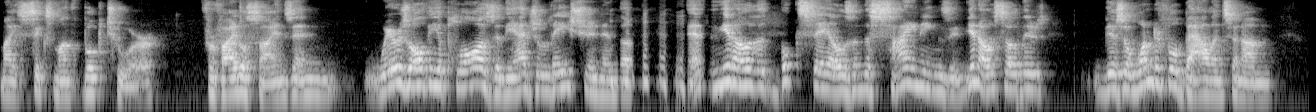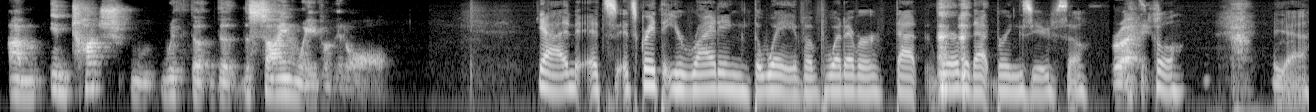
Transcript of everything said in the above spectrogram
my six month book tour for Vital Signs, and where's all the applause and the adulation and the and you know the book sales and the signings and you know so there's there's a wonderful balance, and I'm I'm in touch with the the, the sine wave of it all. Yeah, and it's it's great that you're riding the wave of whatever that wherever that brings you. So right, cool. Yeah.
